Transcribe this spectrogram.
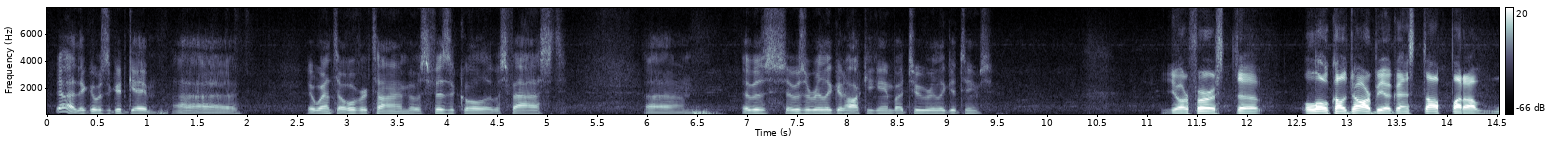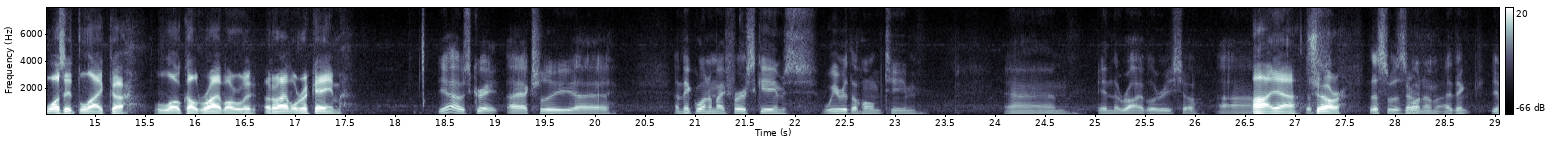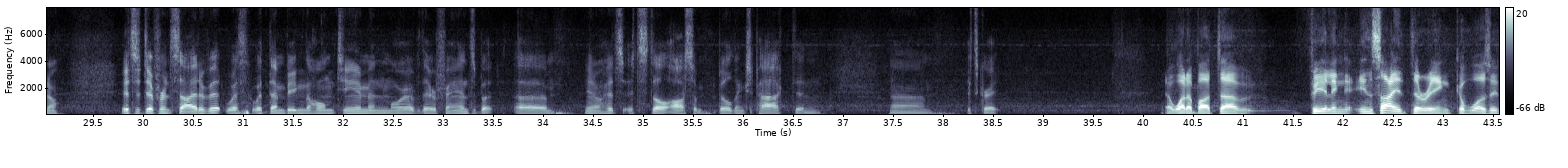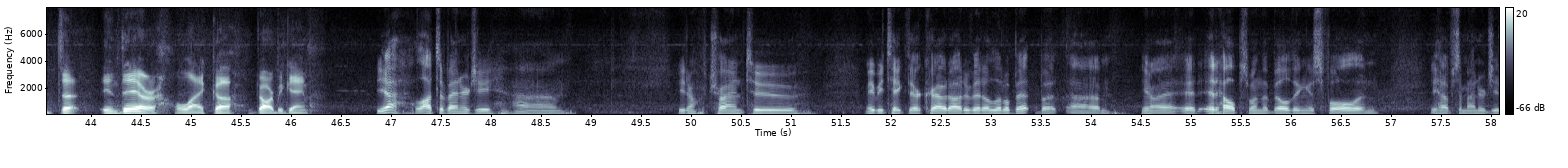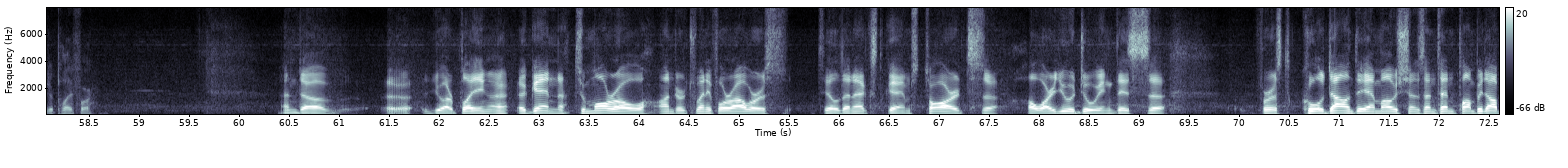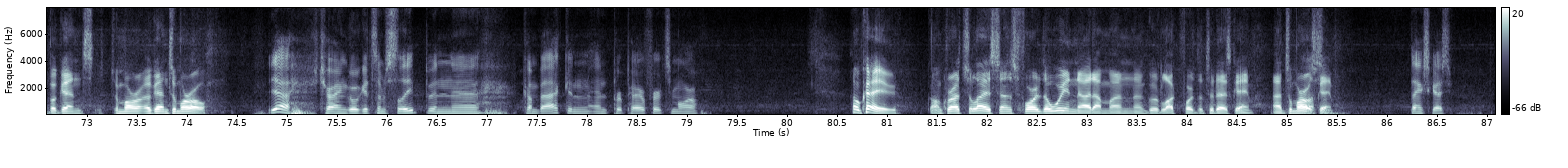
Yeah, I think it was a good game. Uh, it went to overtime. It was physical. It was fast. Um, it was it was a really good hockey game by two really good teams. Your first uh, local derby against Tappara was it like a local rivalry rivalry game? Yeah, it was great. I actually, uh, I think one of my first games, we were the home team um, in the rivalry. So um, ah, yeah, this- sure. this was Sure. one of I think you know, it's a different side of it with with them being the home team and more of their fans. But um, you know, it's it's still awesome. Building's packed and um, it's great. And what about uh, feeling inside the rink? Was it uh, in there like a derby game? Yeah, lots of energy. Um, you know, trying to maybe take their crowd out of it a little bit, but um, you know, it, it helps when the building is full and you have some energy to play for. And uh, uh, you are playing uh, again tomorrow under 24 hours till the next game starts. Uh, how are you doing this? Uh, first, cool down the emotions and then pump it up again tomorrow. Again tomorrow. Yeah, try and go get some sleep and uh, come back and, and prepare for tomorrow. Okay. Congratulations for the win, Adam, and uh, good luck for the today's game and tomorrow's Awesome. game. Thanks, guys.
